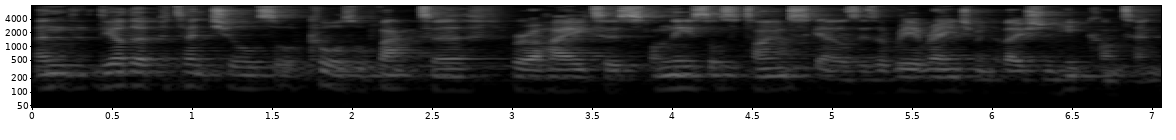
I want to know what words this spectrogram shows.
And the other potential sort of causal factor for a hiatus on these sorts of timescales is a rearrangement of ocean heat content.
